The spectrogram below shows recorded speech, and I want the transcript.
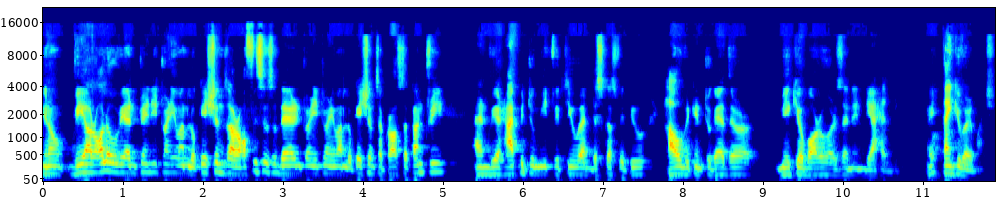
you know, we are all over. We are in 2021 locations. Our offices are there in 2021 locations across the country. And we are happy to meet with you and discuss with you how we can together make your borrowers in India healthy. Right? Thank you very much.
